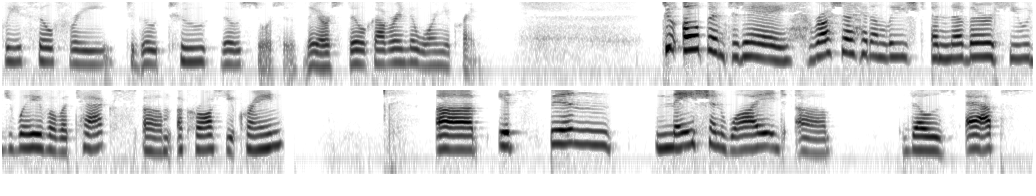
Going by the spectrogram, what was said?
please feel free to go to those sources. They are still covering the war in Ukraine. To open today, Russia had unleashed another huge wave of attacks um, across Ukraine. Uh, it's been nationwide. Uh, those apps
